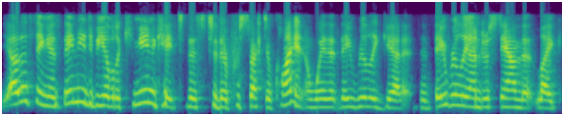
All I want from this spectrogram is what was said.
the other thing is they need to be able to communicate to this to their prospective client in a way that they really get it, that they really understand that like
